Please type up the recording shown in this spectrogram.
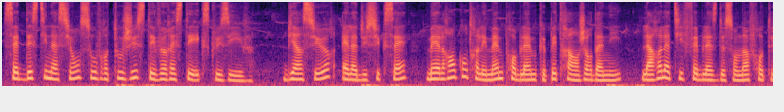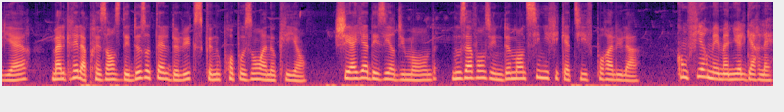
Cette destination s'ouvre tout juste et veut rester exclusive. Bien sûr, elle a du succès, mais elle rencontre les mêmes problèmes que Petra en Jordanie, la relative faiblesse de son offre hôtelière, malgré la présence des deux hôtels de luxe que nous proposons à nos clients. Chez Aya Désir du Monde, nous avons une demande significative pour Alula. Confirme Emmanuel Garlet.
